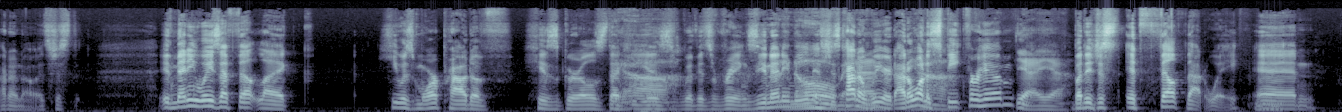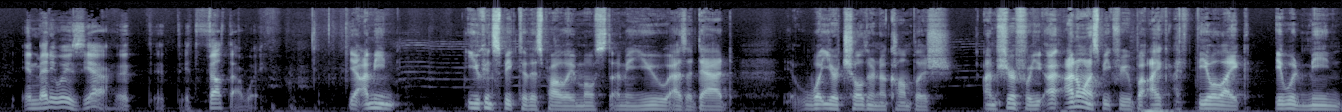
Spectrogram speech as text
I don't know. It's just, in many ways, I felt like he was more proud of his girls than he is with his rings. You know what I, I mean? It's just kind of weird. I don't want to speak for him, Yeah, yeah. but it just it felt that way, Mm-hmm. and in many ways, yeah, it, it it felt that way. Yeah, I mean, you can speak to this probably most. I mean, you as a dad, what your children accomplish, I'm sure for you, I, I don't want to speak for you, but I, I feel like it would mean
